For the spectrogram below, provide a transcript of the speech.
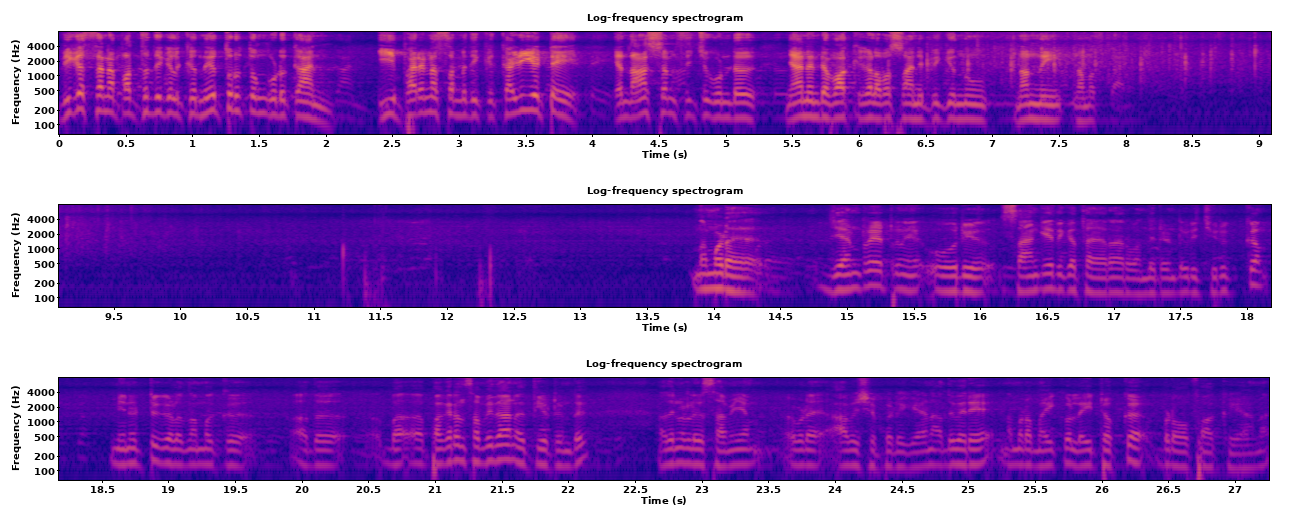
വികസന പദ്ധതികൾക്ക് നേതൃത്വം കൊടുക്കാൻ ഈ ഭരണസമിതിക്ക് കഴിയട്ടെ എന്ന് ആശംസിച്ചുകൊണ്ട് ഞാൻ എന്റെ വാക്കുകൾ അവസാനിപ്പിക്കുന്നു. നന്ദി നമസ്കാരം. നമ്മുടെ ജനറേറ്ററിന് ഒരു സാങ്കേതിക തകരാറ് വന്നിട്ടുണ്ട്. ഒരു ചുരുക്കം മിനിറ്റുകൾ നമുക്ക് അത് പകരം സംവിധാനം എത്തിയിട്ടുണ്ട്. അതിനുള്ളൊരു സമയം ഇവിടെ ആവശ്യപ്പെടുകയാണ്. അതുവരെ നമ്മുടെ മൈക്കോ ലൈറ്റൊക്കെ ഇവിടെ ഓഫാക്കുകയാണ്.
